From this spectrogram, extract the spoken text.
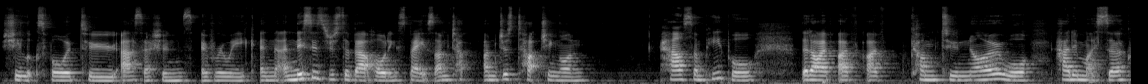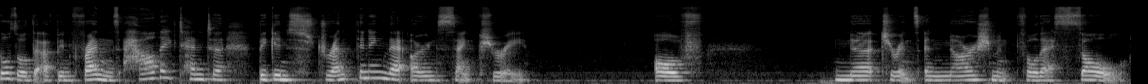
she looks forward to our sessions every week. And, and this is just about holding space. I'm, t- I'm just touching on how some people that I've, I've, I've come to know or had in my circles or that I've been friends, how they tend to begin strengthening their own sanctuary of nurturance and nourishment for their soul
